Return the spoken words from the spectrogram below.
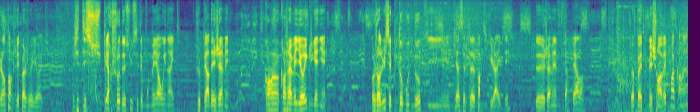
fait longtemps que je l'ai pas joué Yorick. J'étais super chaud dessus, c'était mon meilleur win rate. Je perdais jamais. Quand, j'avais Yorick, je gagnais. Aujourd'hui, c'est plutôt Mundo qui, a cette particularité de jamais me faire perdre. Tu vas pas être méchant avec moi quand même.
